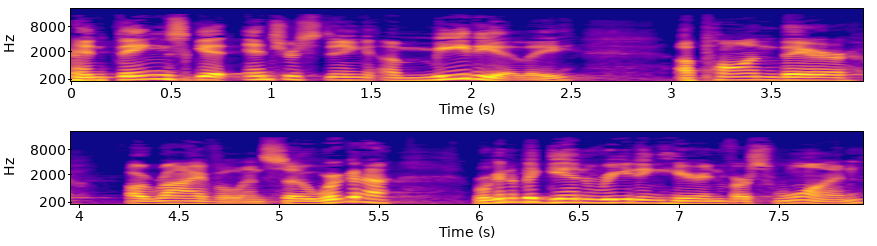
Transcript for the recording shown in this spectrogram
And things get interesting immediately upon their arrival. And so we're going to we're going to begin reading here in verse 1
